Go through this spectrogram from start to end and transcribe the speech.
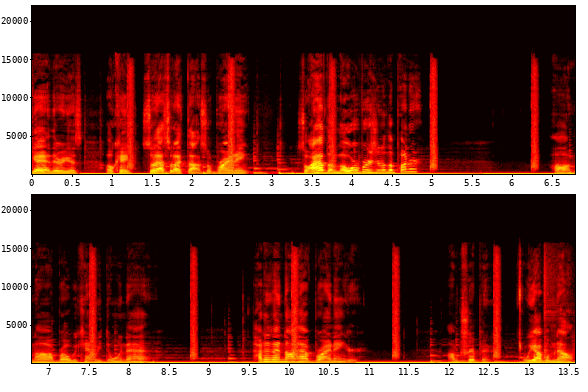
Yeah, yeah, there he is. Okay, so that's what I thought. So Brian ain't. So I have the lower version of the punter. Oh nah, bro, we can't be doing that. How did I not have Bryan Anger? I'm tripping. We have him now.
